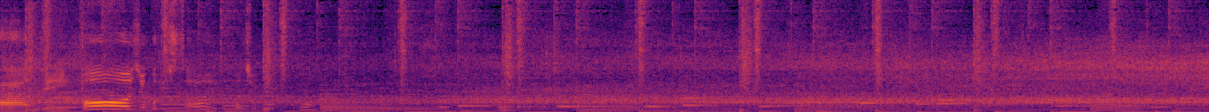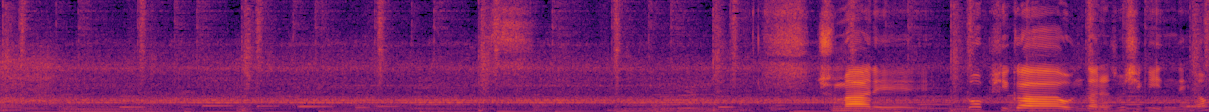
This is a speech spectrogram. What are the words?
다 이제 이뻐지고 있어요. 이뻐지고 있고. 음, 주말에 또 비가 온다는 소식이 있네요.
